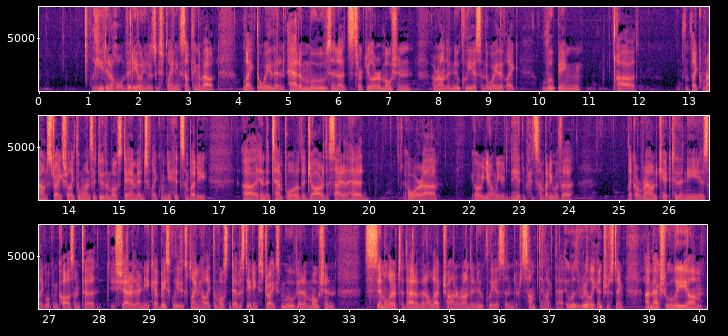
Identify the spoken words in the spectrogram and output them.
he did a whole video and he was explaining something about like the way that an atom moves in a circular motion around the nucleus and the way that like looping uh like round strikes are like the ones that do the most damage like when you hit somebody uh in the temple or the jaw or the side of the head or uh or you know when you hit hit somebody with a like a round kick to the knee is like what can cause them to shatter their kneecap. Basically, he's explaining how like the most devastating strikes move in a motion similar to that of an electron around the nucleus and or something like that. It was really interesting. I'm actually um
